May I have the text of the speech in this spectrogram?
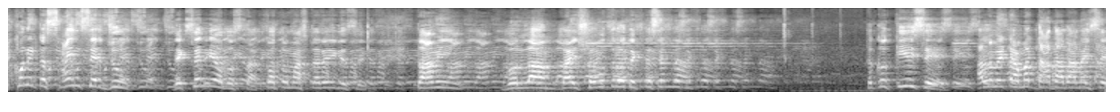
এখন একটা সায়েন্সের যুগ। দেখছেন নি অবস্থা? কত মাস্টার হয়ে গেছে। তো আমি বললাম, ভাই, সমুদ্র দেখতেছেন না? তো কি হইছে? আল্লাহ, এটা আমার দাদা বানাইছে।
